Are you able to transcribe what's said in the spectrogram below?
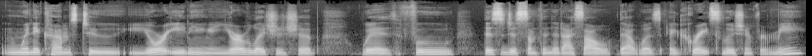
when it comes to your eating and your relationship with food, this is just something that I saw that was a great solution for me.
